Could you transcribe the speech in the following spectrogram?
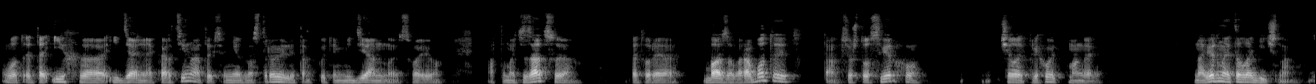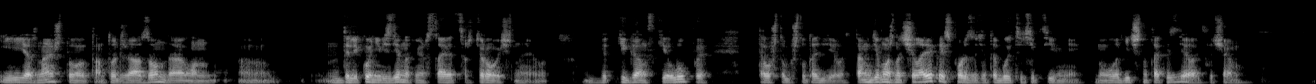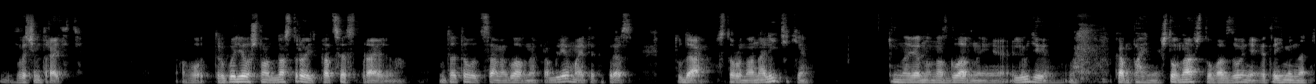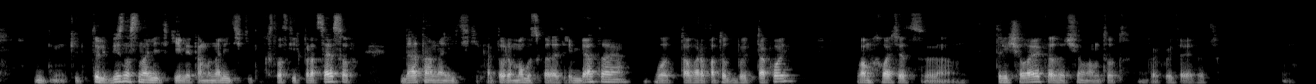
Вот, это их э, идеальная картина, то есть они настроили там какую-то медианную свою автоматизацию, которая базово работает, там все, что сверху, человек приходит, помогает. Наверное, это логично. И я знаю, что там тот же Озон, да, он э, далеко не везде, например, ставит сортировочные вот, гигантские лупы для того, чтобы что-то делать. Там, где можно человека использовать, это будет эффективнее. Ну, логично так и сделать. Зачем? Зачем тратить? Вот. Другое дело, что надо настроить процесс правильно. Вот это вот самая главная проблема. Это как раз туда, в сторону аналитики, и, наверное, у нас главные люди в компании, что у нас, что в Озоне, это именно то ли бизнес-аналитики или там аналитики складских процессов, дата-аналитики, которые могут сказать, ребята, вот товаропоток будет такой, вам хватит э, три человека, зачем вам тут какой-то этот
